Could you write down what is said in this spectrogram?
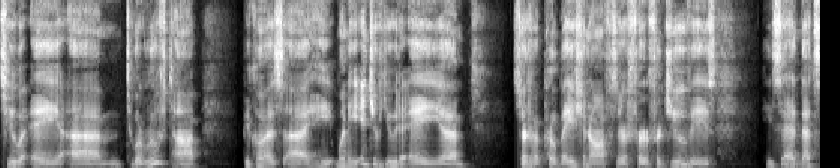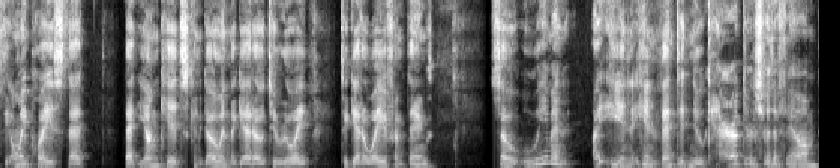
to a um, to a rooftop because uh, he when he interviewed a um, sort of a probation officer for for juvies, he said that's the only place that that young kids can go in the ghetto to really to get away from things. So Lehman, I, he, he invented new characters for the film.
